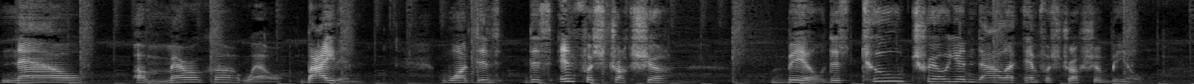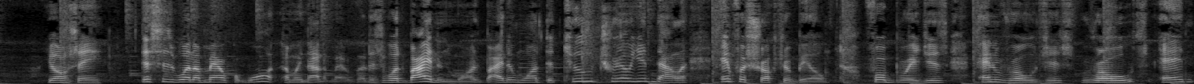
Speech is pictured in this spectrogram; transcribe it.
Now, America, well, Biden want this, this infrastructure bill, this $2 trillion infrastructure bill. You know what I'm saying? This is what America wants. I mean, not America. This is what Biden wants. Biden wants the $2 trillion infrastructure bill for bridges and roads, roads and,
